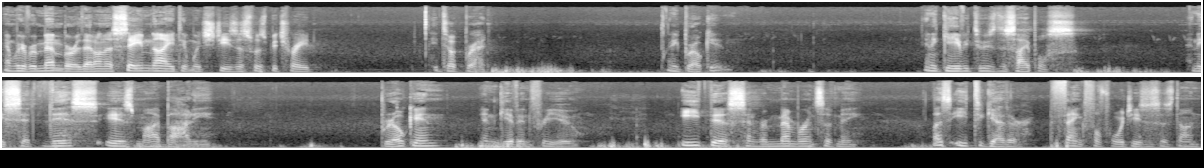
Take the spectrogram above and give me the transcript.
and we remember that on the same night in which Jesus was betrayed, he took bread and he broke it and he gave it to his disciples. And he said, This is my body, broken and given for you. Eat this in remembrance of me. Let's eat together, thankful for what Jesus has done.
